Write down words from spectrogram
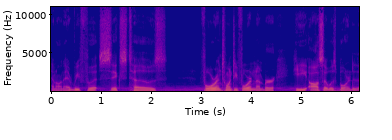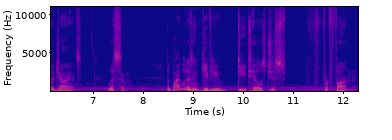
and on every foot six toes, four and twenty four in number, he also was born to the giants. Listen, the Bible doesn't give you details just for fun.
